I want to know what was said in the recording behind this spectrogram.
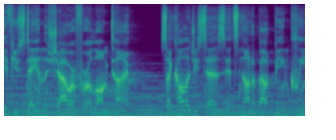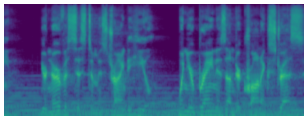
If you stay in the shower for a long time, psychology says it's not about being clean. Your nervous system is trying to heal. When your brain is under chronic stress,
